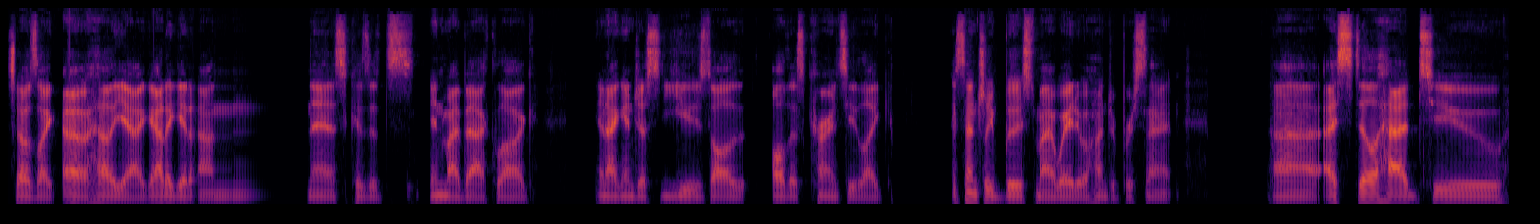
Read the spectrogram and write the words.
So I was like, "Oh, hell yeah, I got to get on this cuz it's in my backlog and I can just use all all this currency like essentially boost my way to 100%." Uh, I still had to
